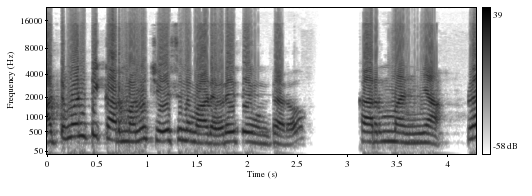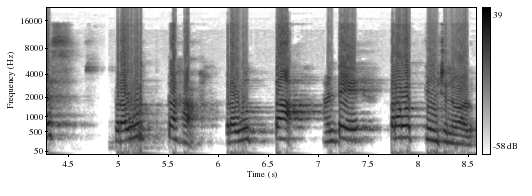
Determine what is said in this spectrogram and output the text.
అటువంటి కర్మను చేసిన వాడు ఎవరైతే ఉంటారో కర్మణ్య ప్లస్ ప్రవృత్త ప్రవృత్త అంటే ప్రవర్తించినవాడు.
